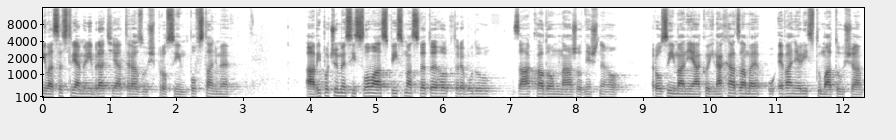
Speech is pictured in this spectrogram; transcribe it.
Milé sestry a milí bratia, teraz už prosím povstaňme a vypočujme si slova z písma svätého, ktoré budú základom nášho dnešného rozjímania, ako ich nachádzame u evangelistu Matúša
